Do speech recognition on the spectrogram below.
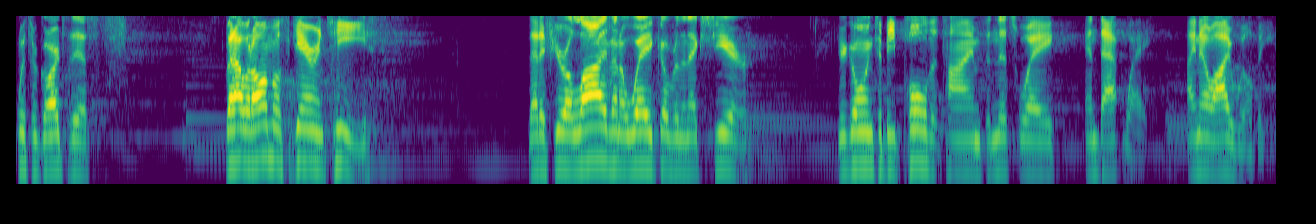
with regard to this, but I would almost guarantee that if you're alive and awake over the next year, you're going to be pulled at times in this way and that way. I know I will be.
